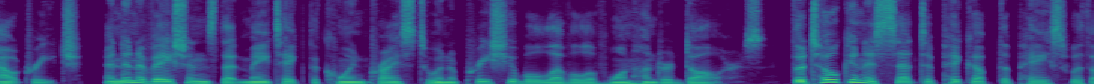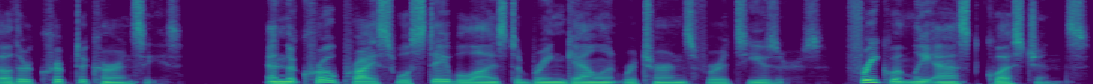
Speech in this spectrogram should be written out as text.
outreach, and innovations that may take the coin price to an appreciable level of $100. The token is set to pick up the pace with other cryptocurrencies, and the CRO price will stabilize to bring gallant returns for its users. Frequently asked questions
